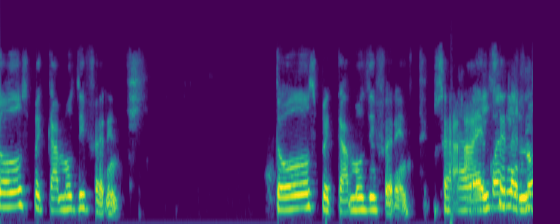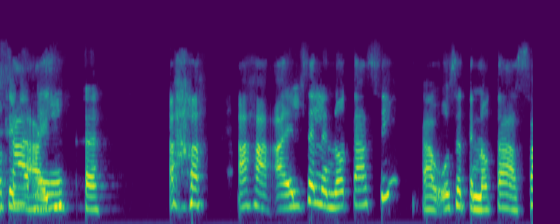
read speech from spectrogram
todos pecamos diferente. Todos pecamos diferente. O sea, a, él se le nota ahí. Ajá, ajá, a él se le nota así, a vos se te nota así,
